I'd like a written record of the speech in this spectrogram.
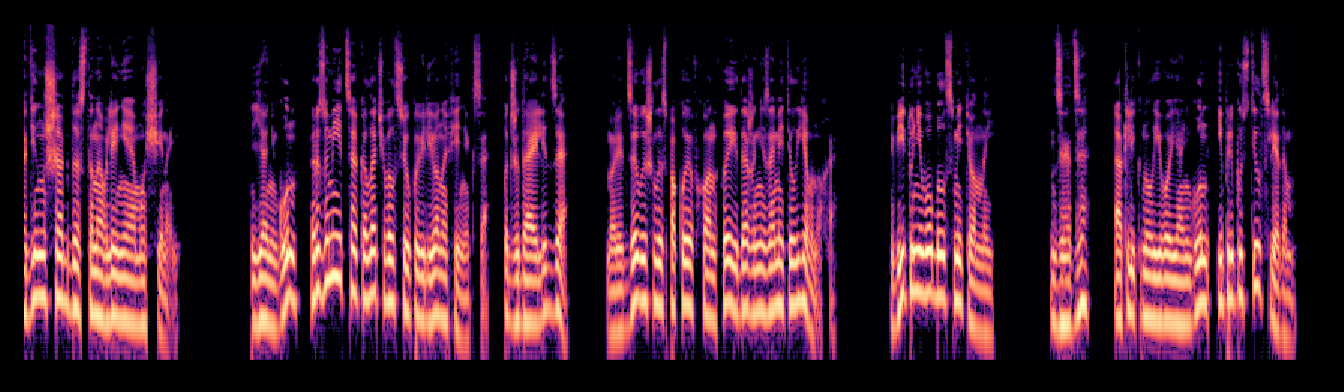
один шаг до становления мужчиной. Яньгун, разумеется, околачивался у павильона Феникса, поджидая Лидзе. Но Лидзе вышел из покоя в Хуанфэ и даже не заметил Евнуха. Вид у него был сметенный. «Дзэдзе?» — окликнул его Яньгун и припустил следом.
